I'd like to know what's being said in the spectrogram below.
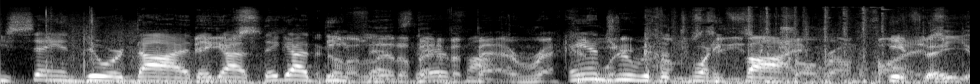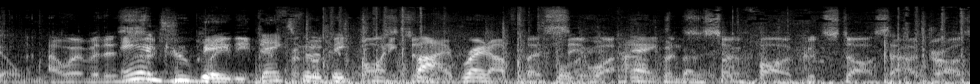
He's saying do or die. They got they got they've defense. got a little bit They're fine. Andrew with it the comes to these 25. control round Gift. fives. Damn. However, this is a Andrew, baby, thanks for the big 25 right off the Let's see board. what Thanks, happens. brother. so far, good starts out, draws.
